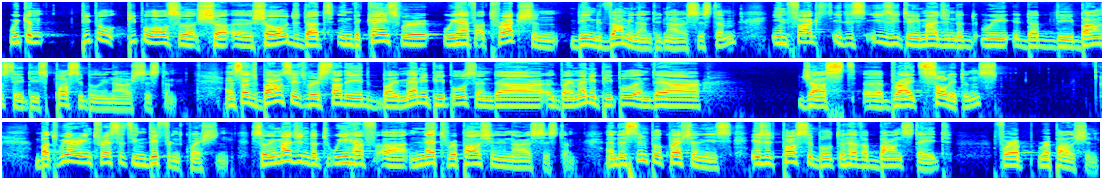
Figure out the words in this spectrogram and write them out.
we can people people also uh, showed that in the case where we have attraction being dominant in our system, in fact, it is easy to imagine that we that the bound state is possible in our system. And such bound states were studied by many peoples and are by many people, and they are just uh, bright solitons. but we are interested in different question. So imagine that we have net repulsion in our system. And the simple question is, is it possible to have a bound state for a repulsion?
